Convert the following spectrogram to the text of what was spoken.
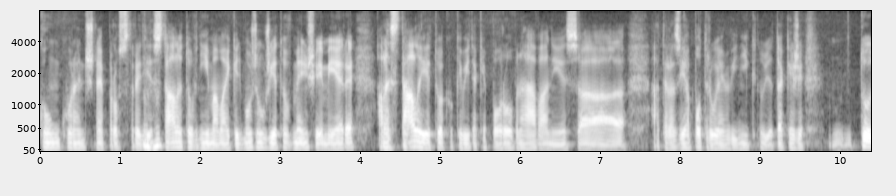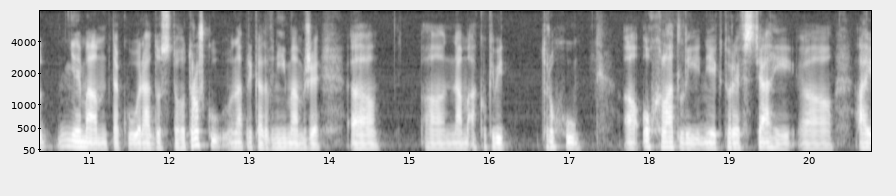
konkurenčné prostredie. Uh-huh. Stále to vnímam, aj keď možno už je to v menšej miere, ale stále je tu ako keby také porovnávanie sa a teraz ja potrebujem vyniknúť a také, že to nemám takú radosť z toho. Trošku napríklad vnímam, že uh, uh, nám ako keby trochu ochladli niektoré vzťahy aj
